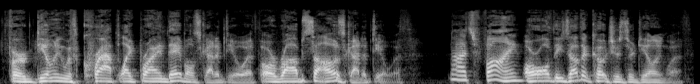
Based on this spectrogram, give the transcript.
for dealing with crap like Brian Daboll's got to deal with, or Rob Saleh's got to deal with, No, that's fine. or all these other coaches are dealing with.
